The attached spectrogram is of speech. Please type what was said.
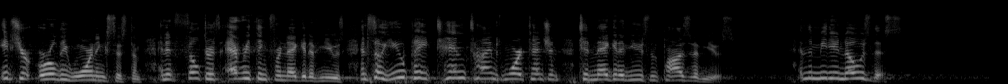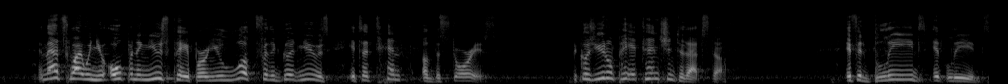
It's your early warning system, and it filters everything for negative news. And so you pay 10 times more attention to negative news than positive news. And the media knows this. And that's why when you open a newspaper and you look for the good news, it's a tenth of the stories. Because you don't pay attention to that stuff. If it bleeds, it leads.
